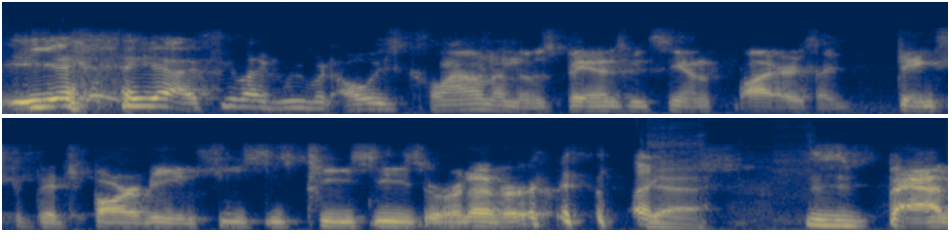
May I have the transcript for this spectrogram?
Yeah, yeah. I feel like we would always clown on those bands we'd see on flyers, like Gangster Bitch Barbie and Feces PCs or whatever. like, yeah. This is bad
